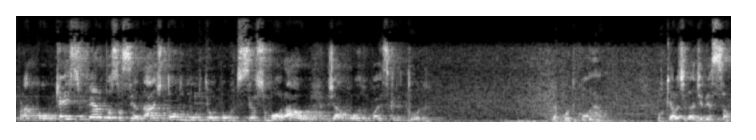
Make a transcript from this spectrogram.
para qualquer esfera da sociedade, todo mundo tem um pouco de senso moral de acordo com a escritura. De acordo com ela. Porque ela te dá direção.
